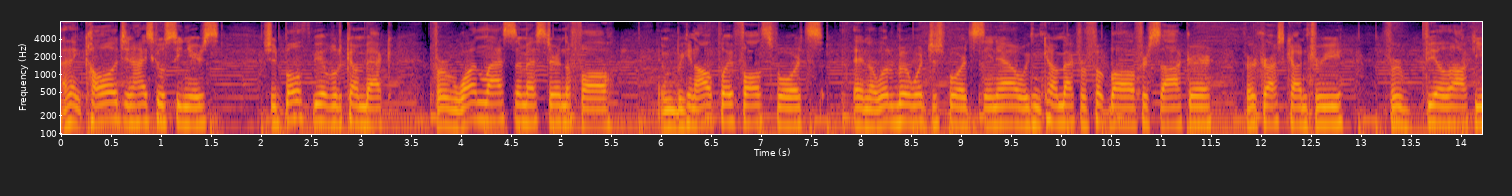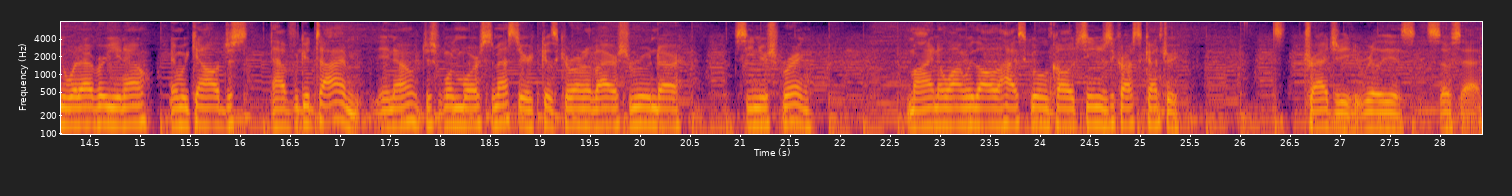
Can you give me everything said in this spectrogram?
I think college and high school seniors should both be able to come back for one last semester in the fall, and we can all play fall sports and a little bit of winter sports. You know, we can come back for football, for soccer, for cross country, for field hockey, whatever. You know, and we can all just have a good time. You know, just one more semester because coronavirus ruined our senior spring. Mine, along with all the high school and college seniors across the country. It's tragedy. It really is. It's so sad.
